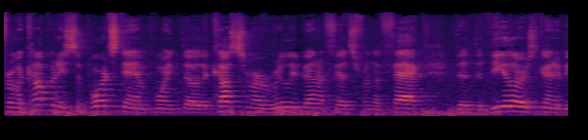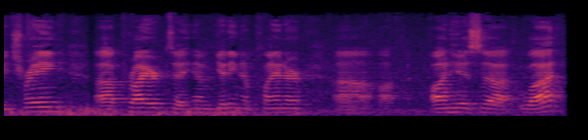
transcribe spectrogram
from a company support standpoint, though, the customer really benefits from the fact that the dealer is going to be trained uh, prior to him getting a planter uh, on his uh, lot.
